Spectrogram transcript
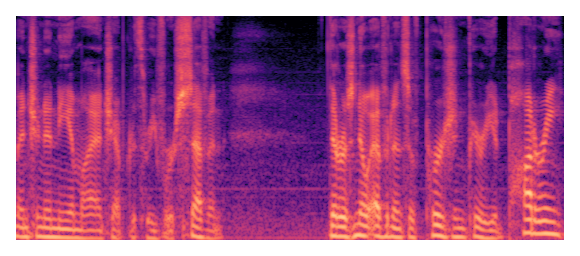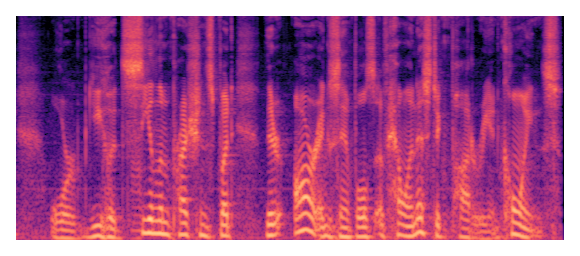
mentioned in Nehemiah chapter 3 verse 7. There is no evidence of Persian period pottery or Yehud seal impressions, but there are examples of Hellenistic pottery and coins.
